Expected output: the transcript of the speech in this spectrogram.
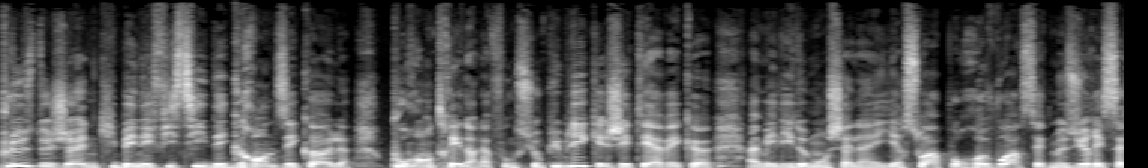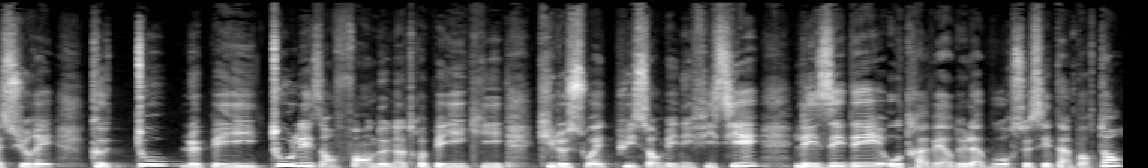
plus de jeunes qui bénéficient des grandes écoles pour entrer dans la fonction publique. J'étais avec euh, Amélie de Montchalin hier soir pour revoir cette mesure et s'assurer que tout le pays, tous les enfants de notre pays qui, qui le souhaitent puissent en bénéficier. Les aider au travers de la bourse, c'est important.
